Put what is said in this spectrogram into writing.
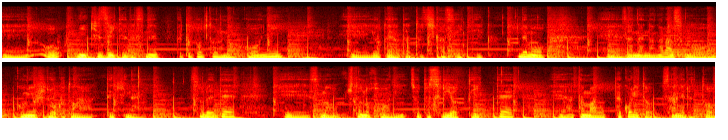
えー、に気づいてですねペットボトルの方に、えー、よたよたと近づいていく。でもえー、残念ながらそのゴミを拾うことができない。それで、えー、その人の方にちょっとすり寄っていって、えー、頭をペコリと下げると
